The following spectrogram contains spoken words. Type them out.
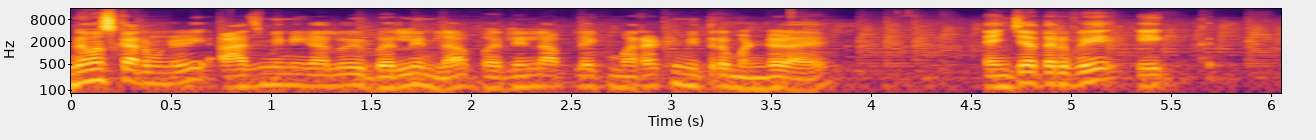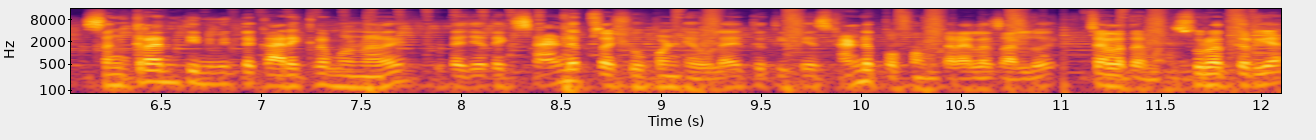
नमस्कार मंडळी आज मी निघालो आहे बर्लिनला. बर्लिनला आपलं एक मराठी मित्र मंडळ आहे. त्यांच्यातर्फे एक संक्रांतीनिमित्त कार्यक्रम होणार आहे. त्याच्यात एक स्टँडअपचा शो पण ठेवला आहे. तर तिथे स्टँडअप परफॉर्म करायला चाललो आहे चला तर मग सुरुवात करूया.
